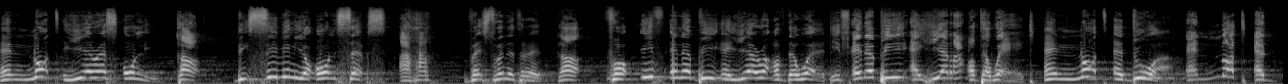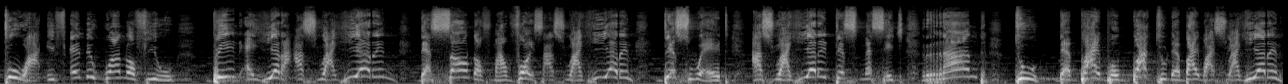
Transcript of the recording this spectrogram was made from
and not hearers only, Go. deceiving your own selves. Uh huh. Verse 23. Go. For if any be a hearer of the word, If any be a hearer of the word and not a doer, and not a doer, if any one of you being a hearer, as you are hearing the sound of my voice, as you are hearing this word, as you are hearing this message, run to the Bible, back to the Bible, as you are hearing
